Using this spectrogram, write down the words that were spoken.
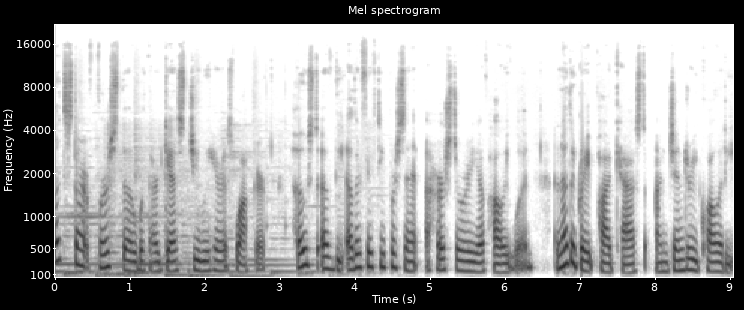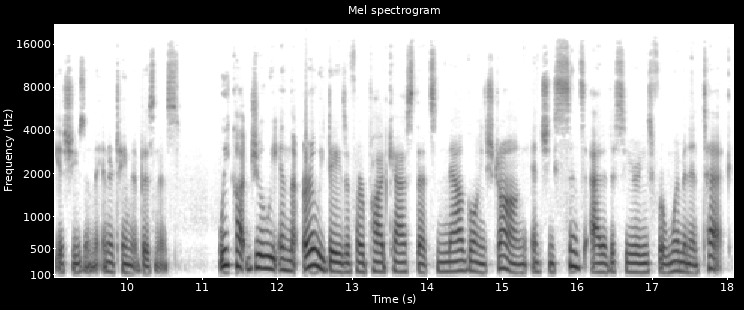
Let's start first, though, with our guest, Julie Harris Walker, host of The Other 50%, A Her Story of Hollywood, another great podcast on gender equality issues in the entertainment business. We caught Julie in the early days of her podcast that's now going strong, and she's since added a series for women in tech.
